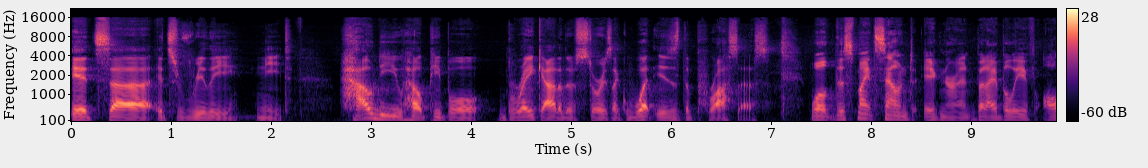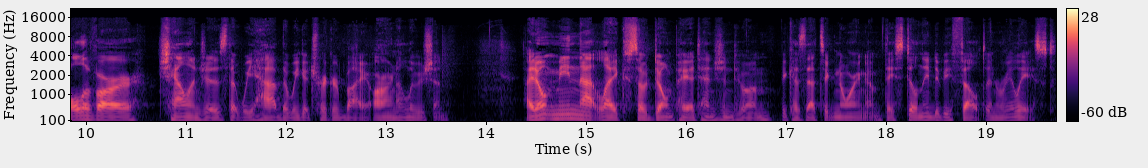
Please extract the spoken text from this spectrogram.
it's, uh, it's really neat. How do you help people break out of those stories? Like, what is the process? Well, this might sound ignorant, but I believe all of our challenges that we have that we get triggered by are an illusion. I don't mean that like, so don't pay attention to them, because that's ignoring them. They still need to be felt and released.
